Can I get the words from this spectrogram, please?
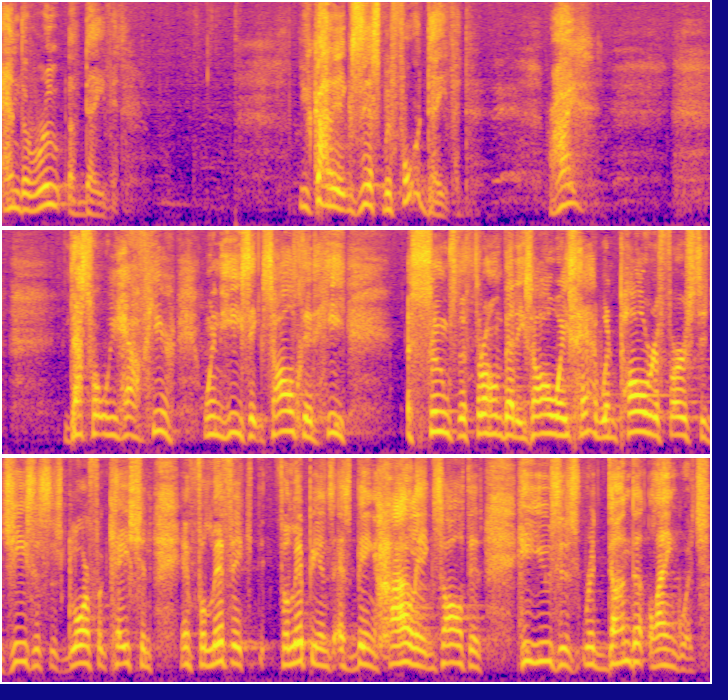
and the root of David? You've got to exist before David, right? That's what we have here. When he's exalted, he assumes the throne that he's always had. When Paul refers to Jesus' glorification in Philippians as being highly exalted, he uses redundant language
